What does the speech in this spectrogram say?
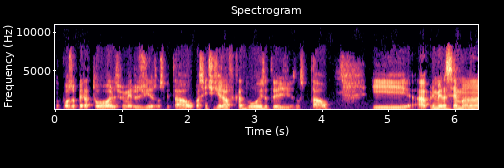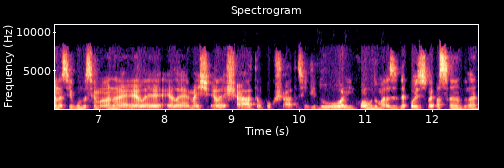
no pós-operatório, os primeiros dias no hospital, o paciente, em geral, fica dois a três dias no hospital. E a primeira semana, a segunda semana, ela é, ela é mais, ela é chata, um pouco chata, assim, de dor, incômodo, mas depois isso vai passando, né?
